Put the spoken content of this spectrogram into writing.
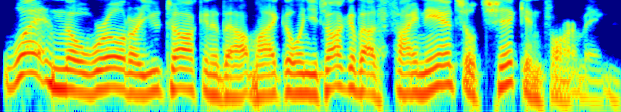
What in the world are you talking about, Michael, when you talk about financial chicken farming?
